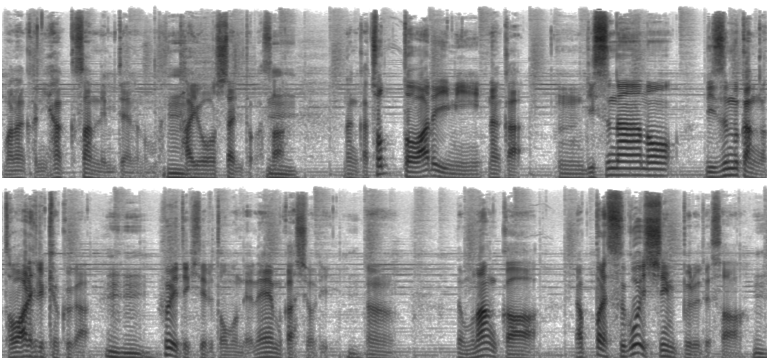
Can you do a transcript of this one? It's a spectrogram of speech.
まあなんか2拍3連みたいなのもうん。多用したりとかさ、うん。なんかちょっとある意味なんか、うん、リスナーのリズム感が問われる曲がうんうん。増えてきてると思うんだよね昔より、うん。でもなんかやっぱりすごいシンプルでさ、うん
